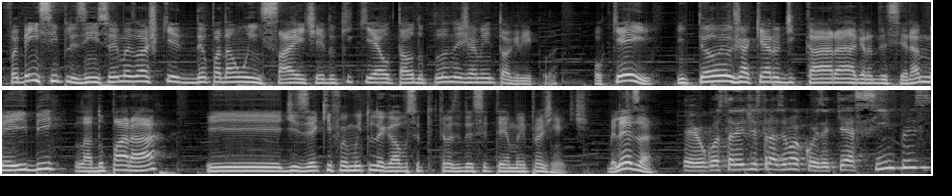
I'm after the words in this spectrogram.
Foi bem simplesinho isso aí, mas eu acho que deu para dar um insight aí do que, que é o tal do planejamento agrícola. Ok? Então eu já quero de cara agradecer a Maybe, lá do Pará, e dizer que foi muito legal você ter trazido esse tema aí pra gente. Beleza? É, eu gostaria de trazer uma coisa que é simples,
